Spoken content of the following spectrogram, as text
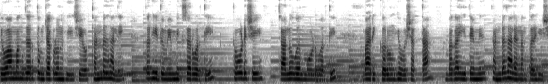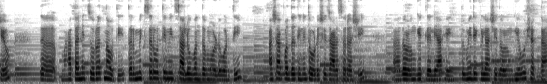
किंवा मग जर तुमच्याकडून ही शेव थंड झाली तर ही तुम्ही मिक्सरवरती थोडीशी चालू बंद मोडवरती बारीक करून घेऊ शकता. बघा इथे मी थंड झाल्यानंतर ही शेव हाताने चुरत नव्हती तर मिक्सरवरती मी चालू बंद मोडवरती अशा पद्धतीने थोडीशी जाडसर अशी दळून घेतलेली आहे. तुम्ही देखील अशी दळून घेऊ शकता.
